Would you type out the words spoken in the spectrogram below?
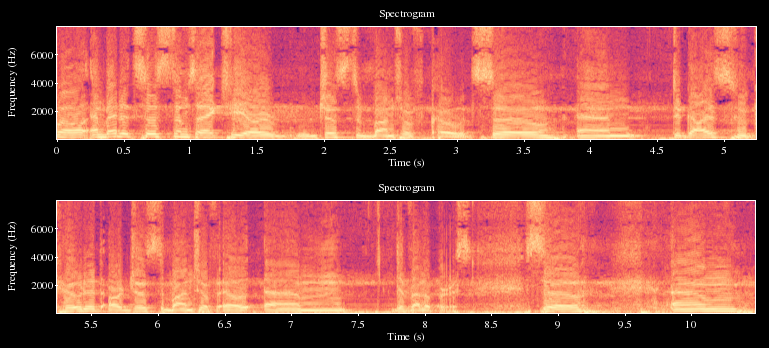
well, embedded systems actually are just a bunch of code. So, and the guys who code it are just a bunch of um, developers. So um,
